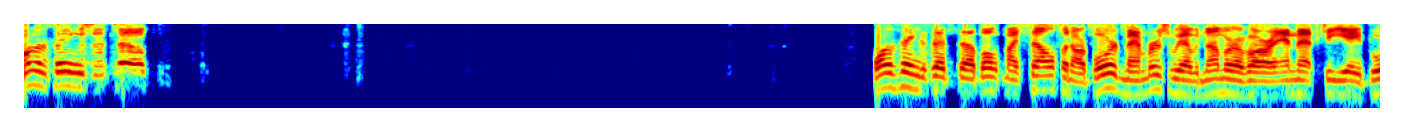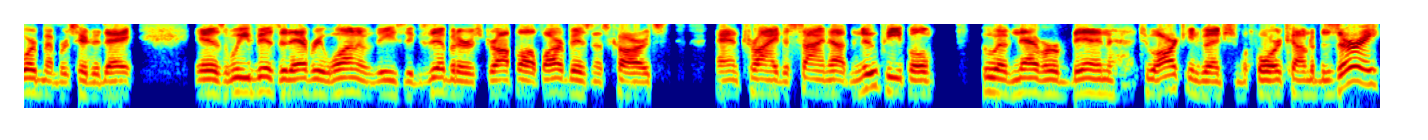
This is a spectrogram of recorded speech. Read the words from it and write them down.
One of the things that uh, one of the things that uh, both myself and our board members, we have a number of our MFDA board members here today, is we visit every one of these exhibitors, drop off our business cards, and try to sign up new people who have never been to our convention before come to Missouri.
